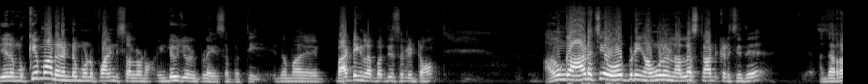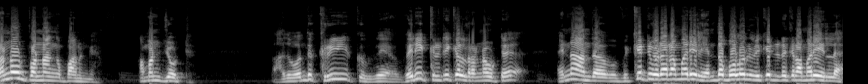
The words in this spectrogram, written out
இதில் முக்கியமான ரெண்டு மூணு பாயிண்ட் சொல்லணும் இண்டிவிஜுவல் பிளேயர்ஸை பற்றி இந்த மாதிரி பேட்டிங்கில் பற்றி சொல்லிட்டோம். அவங்க அடைச்சே ஓப்பனிங் அவங்களும் நல்ல ஸ்டார்ட் கிடச்சிது. அந்த ரன் அவுட் பண்ணாங்க பாருங்க. அமன் ஜோட் அது வந்து க்ரீ வெரி கிரிட்டிக்கல் ரன் அவுட்டு என்ன அந்த விக்கெட் விடுற மாதிரி இல்லை எந்த பாலரும் விக்கெட் எடுக்கிற மாதிரி இல்லை.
